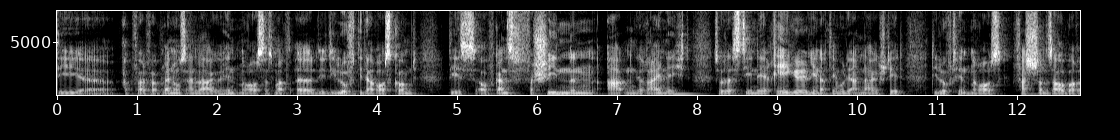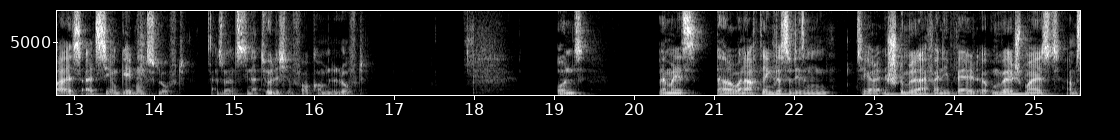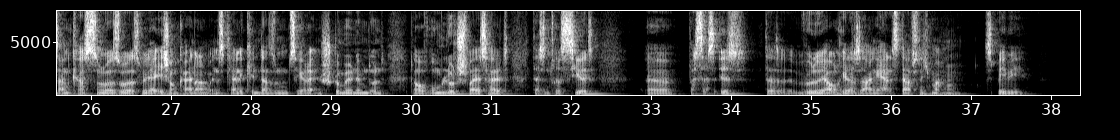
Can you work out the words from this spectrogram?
die äh, Abfallverbrennungsanlage hinten raus, das, äh, die, die Luft, die da rauskommt, die ist auf ganz verschiedenen Arten gereinigt, sodass die in der Regel, je nachdem wo die Anlage steht, die Luft hinten raus fast schon sauberer ist als die Umgebungsluft, also als die natürliche vorkommende Luft. Und wenn man jetzt darüber nachdenkt, dass du diesen Zigarettenstümmel einfach in die Welt, äh, Umwelt schmeißt, am Sandkasten oder so, das will ja eh schon keiner. Wenn das kleine Kind dann so einen Zigarettenstümmel nimmt und darauf rumlutscht, weil es halt das interessiert, äh, was das ist, da würde ja auch jeder sagen, ja, das darfst du nicht machen. Das Baby,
